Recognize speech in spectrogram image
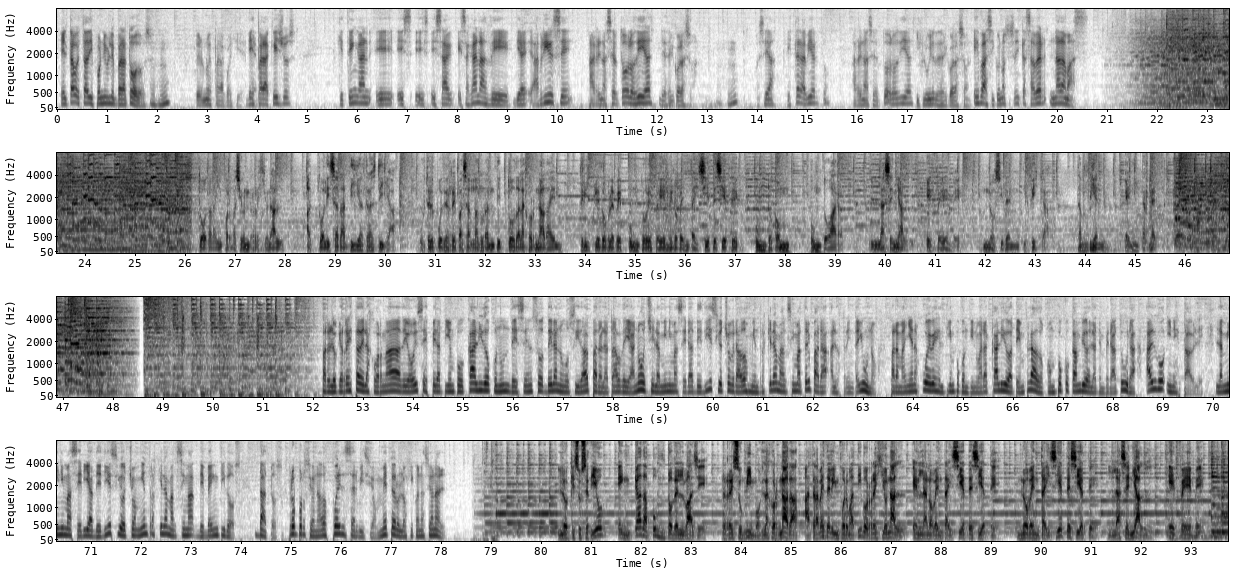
el Tao está disponible para todos, pero no es para cualquiera. Es para aquellos que tengan eh, esas ganas de, abrirse a renacer todos los días desde el corazón. O sea, estar abierto a renacer todos los días y fluir desde el corazón. Es básico, no se necesita saber nada más. Toda la información regional actualizada día tras día. Usted puede repasarla durante toda la jornada en www.fm977.com.ar. La señal FM nos identifica también en Internet. Para lo que resta de la jornada de hoy se espera tiempo cálido con un descenso de la nubosidad para la tarde y anoche. La mínima será de 18 grados mientras que la máxima trepará a los 31. Para mañana jueves el tiempo continuará cálido a templado, con poco cambio de la temperatura, algo inestable. La mínima sería de 18, mientras que la máxima de 22. Datos proporcionados por el Servicio Meteorológico Nacional. Lo que sucedió en cada punto del valle. Resumimos la jornada a través del informativo regional en la 977. 977, la señal FM.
